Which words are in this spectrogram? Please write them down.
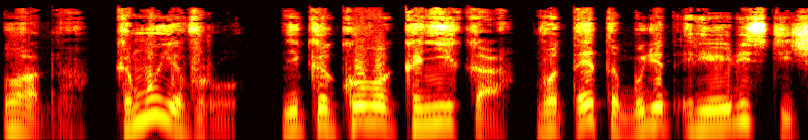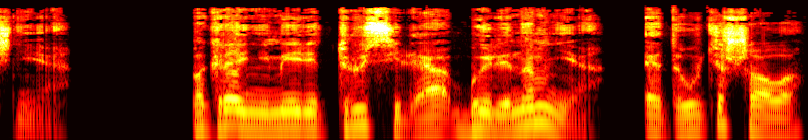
Ладно, кому я вру? Никакого коньяка. Вот это будет реалистичнее. По крайней мере, трюселя были на мне. Это утешало.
